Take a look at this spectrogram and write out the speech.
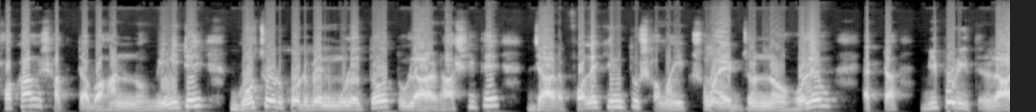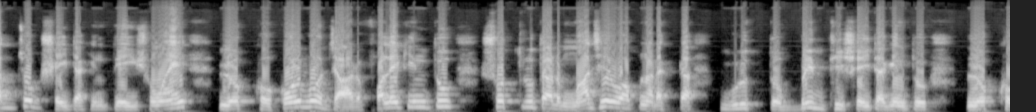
সকাল সাতটা বাহান্ন মিনিটে গোচর করবেন মূলত তুলা রাশিতে, যার ফলে কিন্তু সাময়িক সময়ের জন্য হলেও একটা বিপরীত রাজযোগ সেইটা কিন্তু এই সময়ে লক্ষ্য করব, যার ফলে কিন্তু শত্রুতার মাঝেও আপনার একটা গুরুত্ব বৃদ্ধি সেইটা কিন্তু লক্ষ্য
